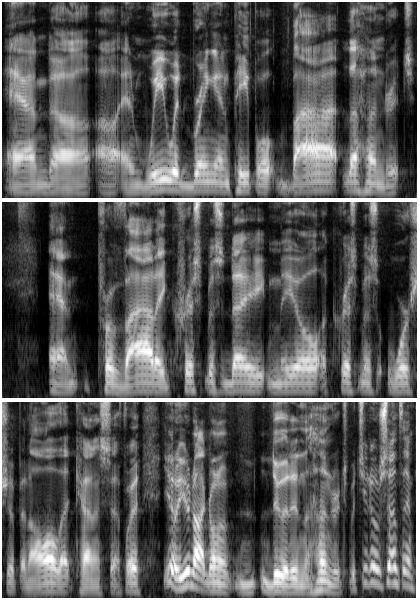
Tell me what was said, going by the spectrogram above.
and uh, uh, and we would bring in people by the hundreds and provide a Christmas Day meal, a Christmas worship, and all that kind of stuff. Well, you know, you're not going to do it in the hundreds, but you know something?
